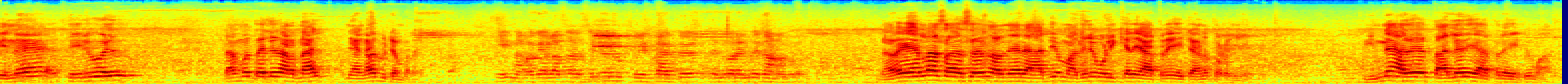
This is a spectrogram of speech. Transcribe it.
പിന്നെ തെരുവുകൾ തമ്മിൽ തല്ല് നടന്നാൽ ഞങ്ങളെ കുറ്റം പറയും. ഈ നവകേരള സദസ്സിന്റെ ഒരു ഫീഡ്ബാക്ക് എന്ന് പറയുന്നത് ഇതാണോ? ബ്രോ? നവകേരള സദസ്സ് എന്ന് പറഞ്ഞാൽ ആദ്യം മതിൽ പൊളിക്കൽ യാത്രയായിട്ടാണ് തുടങ്ങിയത്. പിന്നെ അത് തല്ലൽ യാത്രയായിട്ട് മാറി.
